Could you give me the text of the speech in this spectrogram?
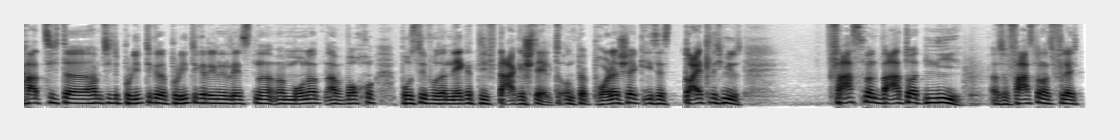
hat sich der, haben sich die Politiker, der Politiker in den letzten äh, Monaten, äh, Wochen positiv oder negativ dargestellt. Und bei Polaschek ist es deutlich minus. Fassmann war dort nie. Also Fassmann hat vielleicht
